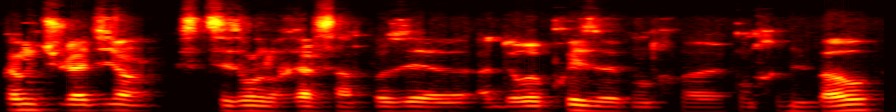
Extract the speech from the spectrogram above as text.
comme tu l'as dit, hein, cette saison, le Real s'est imposé euh, à deux reprises contre, euh, contre Bilbao.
